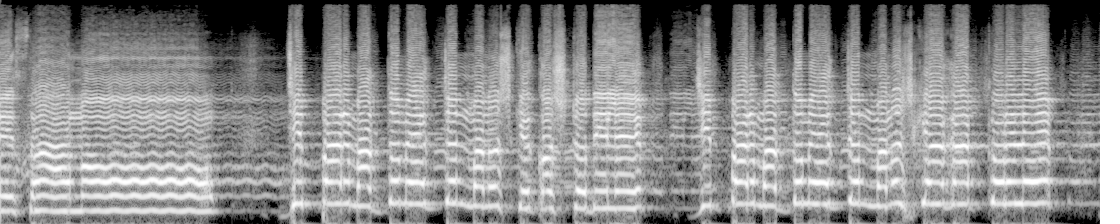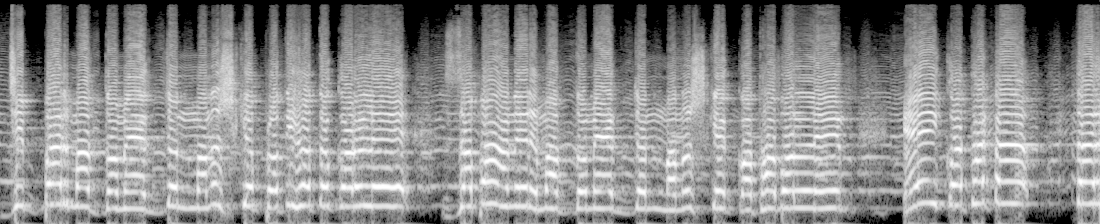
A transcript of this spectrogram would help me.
লিসানু জিব্বার মাধ্যমে একজন মানুষকে কষ্ট দিলে, জিব্বার মাধ্যমে একজন মানুষকে আঘাত করলে, জিব্বার মাধ্যমে একজন মানুষকে প্রতিহত করলে, জবানের মাধ্যমে একজন মানুষকে কথা বললে, এই কথাটা তার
